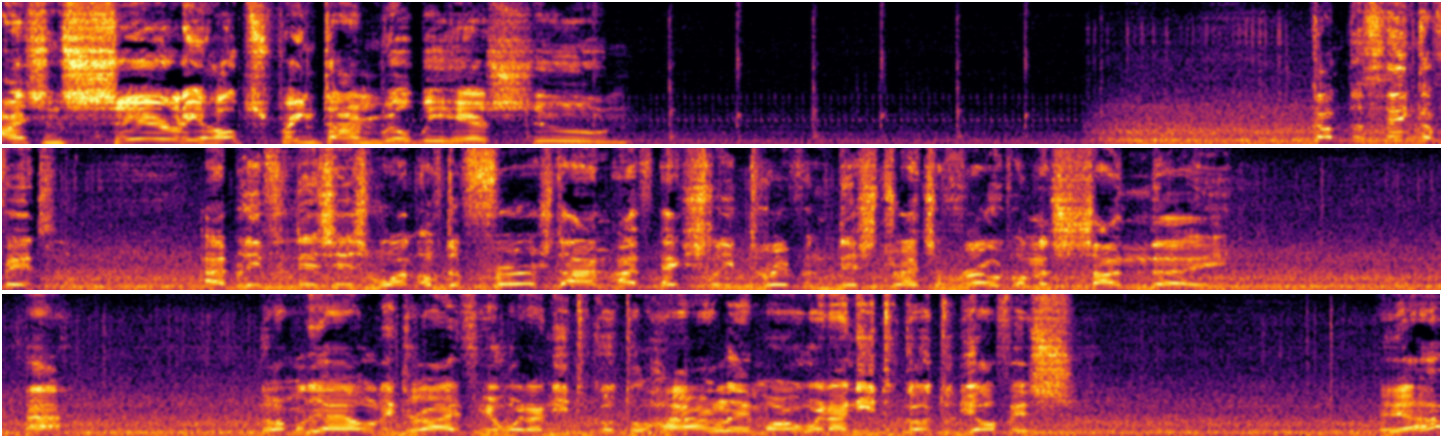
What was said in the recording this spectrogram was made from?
I sincerely hope springtime will be here soon. Come to think of it, I believe that this is one of the first time I've actually driven this stretch of road on a Sunday. Huh. Normally I only drive here when I need to go to Haarlem or when I need to go to the office. Yeah?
